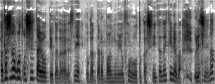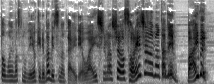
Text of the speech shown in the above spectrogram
私のこと知ったよっていう方がですね、よかったら番組をフォローとかしていただければ嬉しいなと思いますので、よければ別の回でお会いしましょう。それじゃあまたね、バイバイ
